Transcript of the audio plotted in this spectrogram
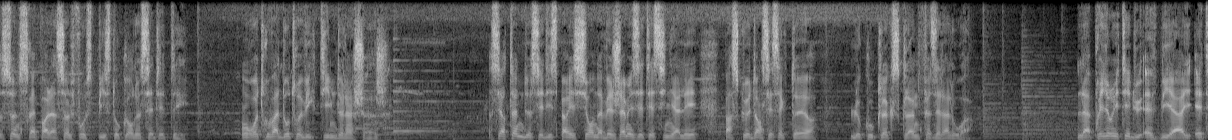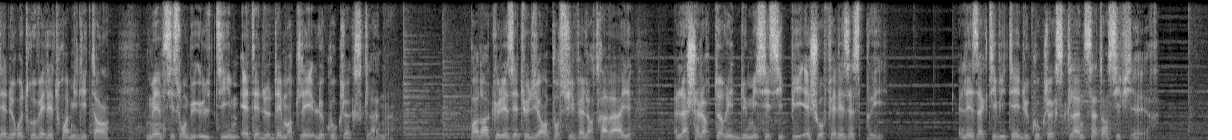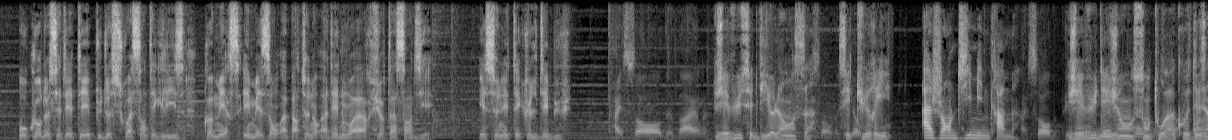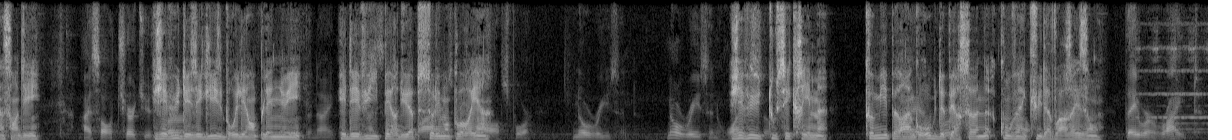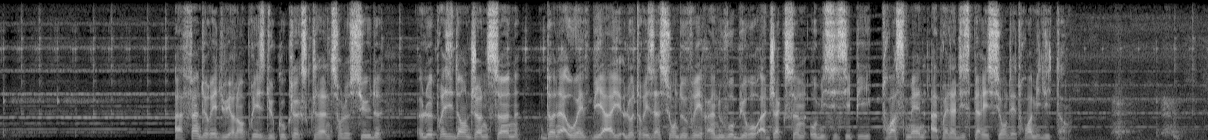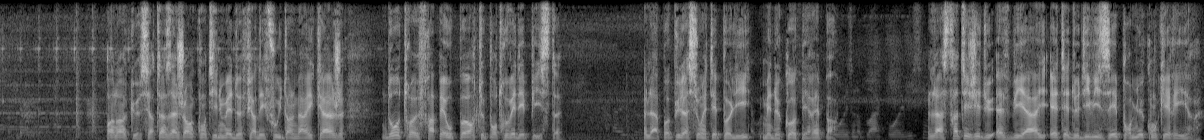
Ce ne serait pas la seule fausse piste au cours de cet été. On retrouva d'autres victimes de lynchage. Certaines de ces disparitions n'avaient jamais été signalées parce que dans ces secteurs, le Ku Klux Klan faisait la loi. La priorité du FBI était de retrouver les trois militants, même si son but ultime était de démanteler le Ku Klux Klan. Pendant que les étudiants poursuivaient leur travail, la chaleur torride du Mississippi échauffait les esprits. Les activités du Ku Klux Klan s'intensifièrent. Au cours de cet été, plus de 60 églises, commerces et maisons appartenant à des Noirs furent incendiées. Et ce n'était que le début. J'ai vu cette violence, ces tueries, agent Jim Ingram. J'ai vu des gens sans toit à cause des incendies. J'ai vu des églises brûlées en pleine nuit et des vies perdues absolument pour rien. J'ai vu tous ces crimes commis par un groupe de personnes convaincues d'avoir raison. Afin de réduire l'emprise du Ku Klux Klan sur le Sud, le président Johnson donna au FBI l'autorisation d'ouvrir un nouveau bureau à Jackson, au Mississippi, trois semaines après la disparition des trois militants. Pendant que certains agents continuaient de faire des fouilles dans le marécage, d'autres frappaient aux portes pour trouver des pistes. La population était polie, mais ne coopérait pas. La stratégie du FBI était de diviser pour mieux conquérir.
